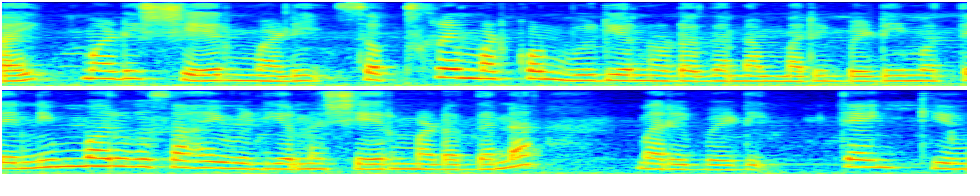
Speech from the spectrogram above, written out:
ಲೈಕ್ ಮಾಡಿ, ಶೇರ್ ಮಾಡಿ, ಸಬ್ಸ್ಕ್ರೈಬ್ ಮಾಡ್ಕೊಂಡು ವಿಡಿಯೋ ನೋಡೋದನ್ನು ಮರಿಬೇಡಿ. ಮತ್ತು ನಿಮ್ಮವರಿಗೂ ಸಹ ಈ ವಿಡಿಯೋನ ಶೇರ್ ಮಾಡೋದನ್ನು ಮರಿಬೇಡಿ. Thank you.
